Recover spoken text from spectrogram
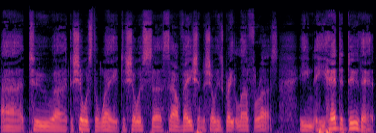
uh, to uh, to show us the way, to show us uh, salvation, to show His great love for us. He he had to do that,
